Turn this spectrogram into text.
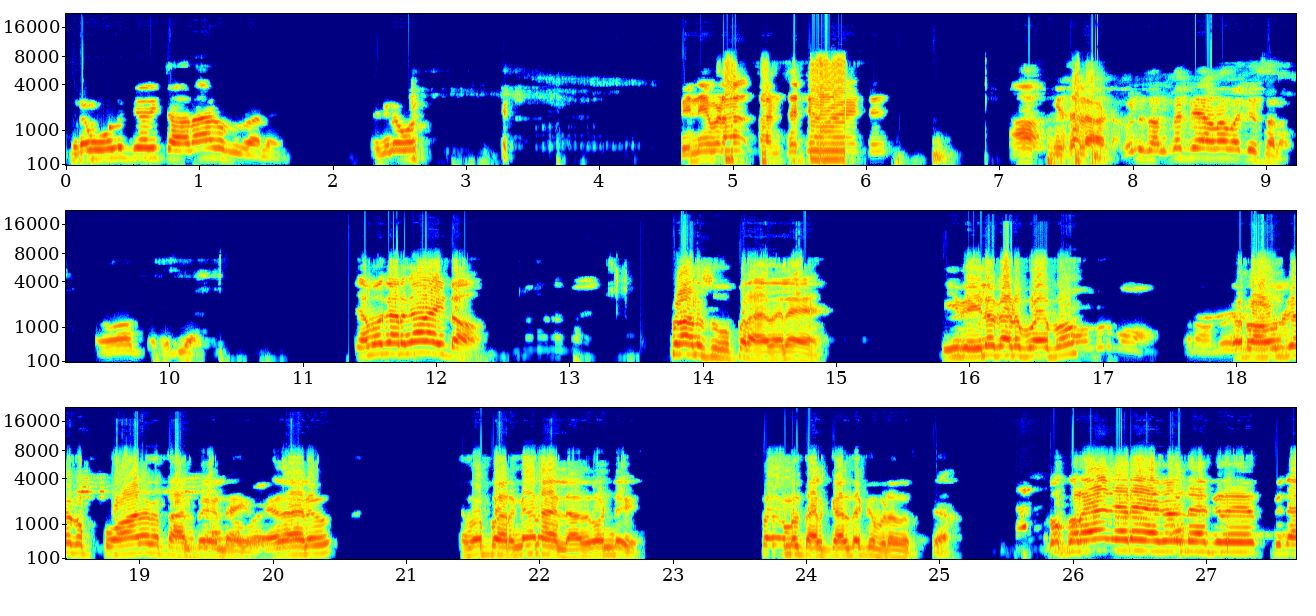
ഇവിടെ മുകളിൽ കയറി ചാടാകുന്നതല്ലേ എങ്ങനെ പിന്നെ ഇവിടെ സൺസെറ്റ് ആയിട്ട് ആ ഈ സ്ഥലമാണ് സൺസെറ്റ് കാണാൻ പറ്റിയ സ്ഥലം. നമുക്ക് ഇറങ്ങാനായിട്ടോ? ഇപ്പോഴാണ് സൂപ്പർ ആയതല്ലേ? ഈ വെയിലൊക്കെ അവിടെ പോയപ്പോ റൗണ്ടിലൊക്കെ പോകാനൊക്കെ താല്പര്യം ഉണ്ടായി. ഏതായാലും നമ്മളിപ്പോ ഇറങ്ങാനായല്ലോ. അതുകൊണ്ട് ഇപ്പൊ നമ്മൾ തൽക്കാലത്തേക്ക് ഇവിടെ നിർത്തുക. അപ്പൊ കുറെ നേരം ഞങ്ങളുടെ ഞങ്ങൾ പിന്നെ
